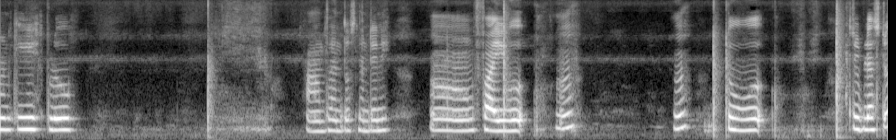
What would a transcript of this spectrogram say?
మనకి ఇప్పుడు ఆన్సర్ ఎంత వస్తుందంటే five two three plus two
